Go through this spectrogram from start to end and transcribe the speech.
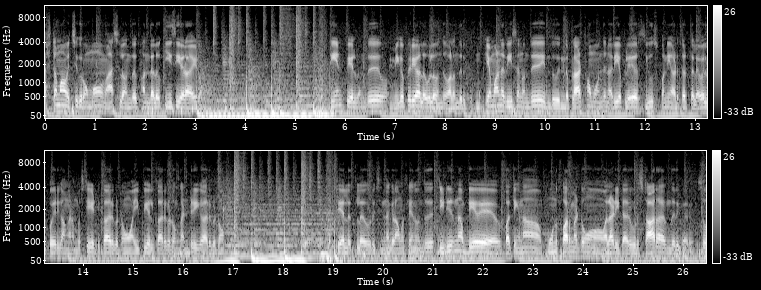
கஷ்டமாக வச்சுக்கிறோமோ மேட்ச்சில் வந்து அந்தளவுக்கு ஈஸியராக ஆகிடும் டிஎன்பிஎல் வந்து மிகப்பெரிய அளவில் வந்து வளர்ந்துருக்கு. முக்கியமான ரீசன் வந்து இந்த இந்த பிளாட்ஃபார்மை வந்து நிறைய பிளேயர்ஸ் யூஸ் பண்ணி அடுத்தடுத்த லெவல் போயிருக்காங்க. நம்ம ஸ்டேட்டுக்காக இருக்கட்டும் ஐபிஎல்க்காக இருக்கட்டும் கண்ட்ரிக்காக இருக்கட்டும். சேலத்தில் ஒரு சின்ன கிராமத்துலேருந்து வந்து திடீர்னு அப்படியே பார்த்தீங்கன்னா மூணு ஃபார்மேட்டும் விளையாடிட்டார். ஒரு ஸ்டாராக இருந்திருக்காரு. ஸோ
